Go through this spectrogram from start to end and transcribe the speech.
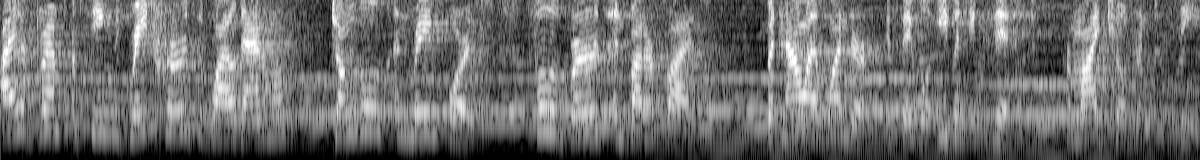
I have dreamt of seeing the great herds of wild animals, jungles and rainforests full of birds and butterflies. But now I wonder if they will even exist for my children to see.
